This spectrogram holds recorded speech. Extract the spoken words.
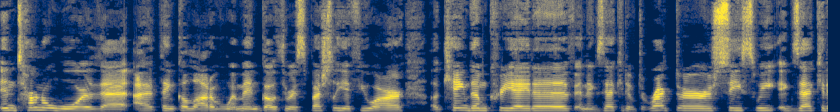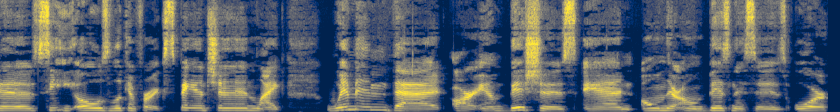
internal war that I think a lot of women go through, especially if you are a kingdom creative, an executive director, C suite executives, CEOs looking for expansion, like women that are ambitious and own their own businesses or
